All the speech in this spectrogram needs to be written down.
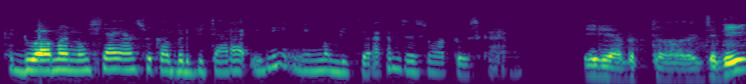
kedua manusia yang suka berbicara ini ingin membicarakan sesuatu sekarang. Iya betul. Jadi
